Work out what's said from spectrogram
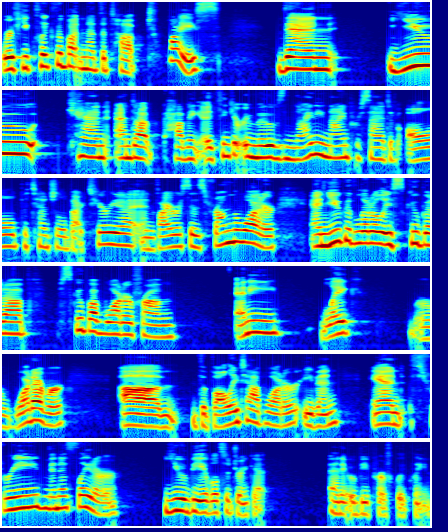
where if you click the button at the top twice, then you can end up having, I think it removes 99% of all potential bacteria and viruses from the water. And you could literally scoop it up, scoop up water from any lake or whatever, um, the Bali tap water, even. And three minutes later, you would be able to drink it and it would be perfectly clean.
